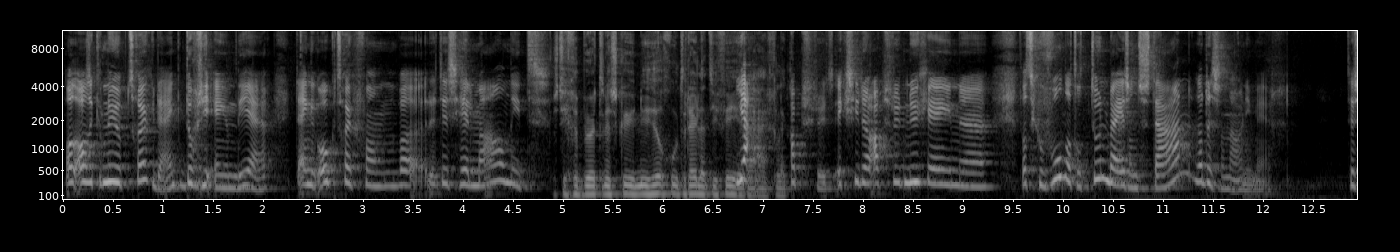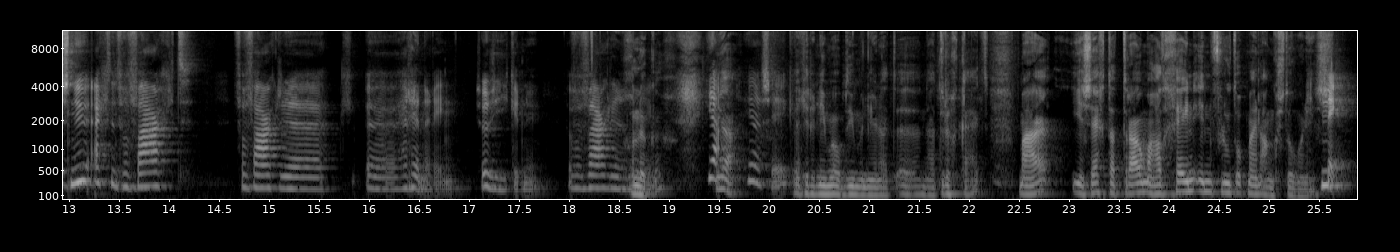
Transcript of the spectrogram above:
Want als ik er nu op terugdenk, door die EMDR... denk ik ook terug van, dit is helemaal niet... Dus die gebeurtenis kun je nu heel goed relativeren ja, eigenlijk? absoluut. Ik zie er absoluut nu geen... Uh, dat gevoel dat er toen bij is ontstaan, dat is er nou niet meer. Het is nu echt een vervaagd, vervaagde uh, herinnering. Zo zie ik het nu. Een vervaagde herinnering. Gelukkig. Ja, ja, ja. zeker. Dat je er niet meer op die manier naar, uh, naar terugkijkt. Maar je zegt dat trauma had geen invloed op mijn angststoornis. Nee.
